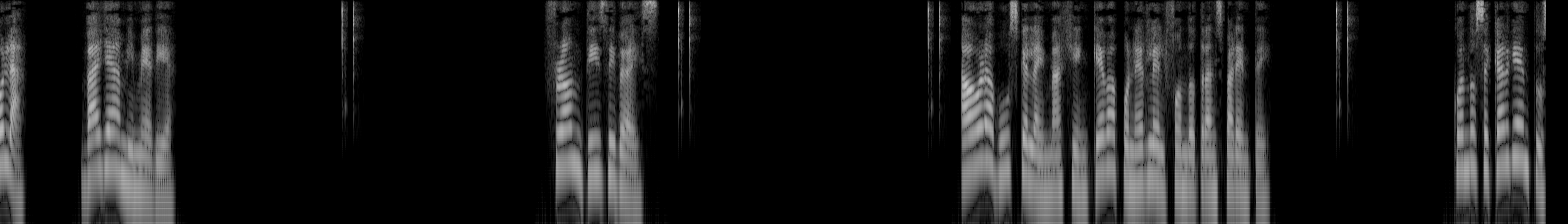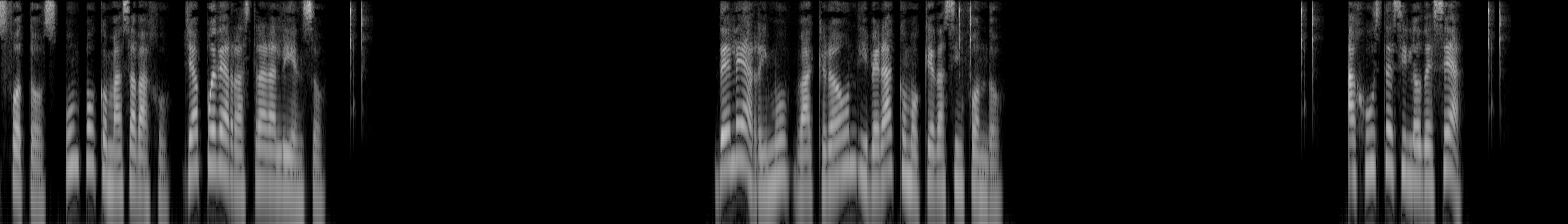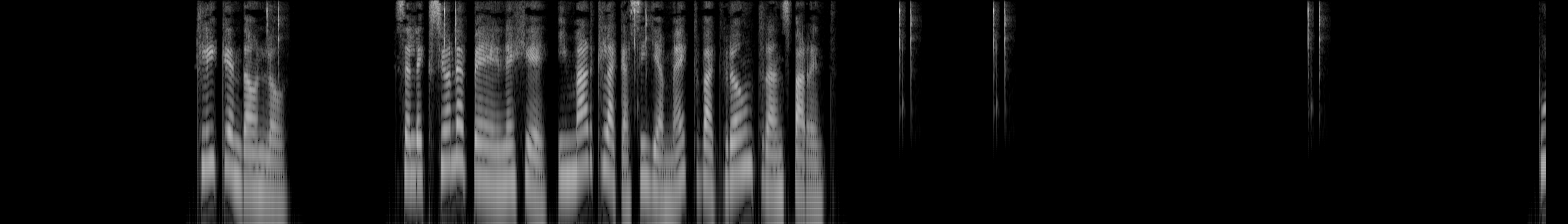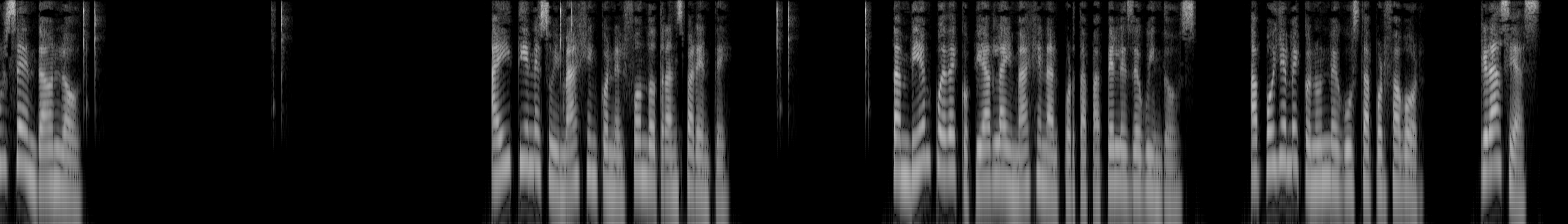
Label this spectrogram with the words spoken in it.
Hola. Vaya a mi media. From this device. Ahora busque la imagen que va a ponerle el fondo transparente. Cuando se cargue en tus fotos, un poco más abajo, ya puede arrastrar al lienzo. Dele a Remove Background y verá cómo queda sin fondo. Ajuste si lo desea. Clic en Download. Seleccione PNG y marque la casilla Make Background Transparent. Pulse en Download. Ahí tiene su imagen con el fondo transparente. También puede copiar la imagen al portapapeles de Windows. Apóyame con un me gusta por favor. Gracias.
